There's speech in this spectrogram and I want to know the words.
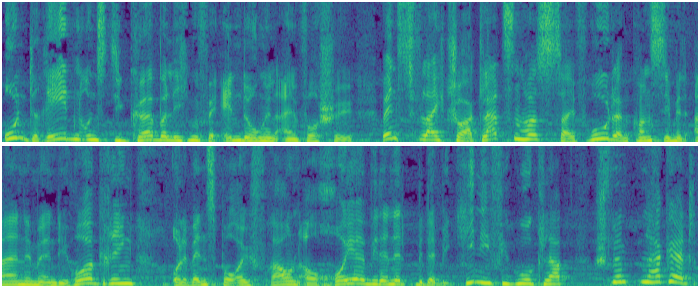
und reden uns die körperlichen Veränderungen einfach schön. Wenn's vielleicht schon ein Glatzen hast, sei froh, dann kannst du mit anderen nicht mehr in die Haare kriegen oder wenn's bei euch Frauen auch heuer wieder nicht mit der Bikini-Figur klappt, schwimmt nackert.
